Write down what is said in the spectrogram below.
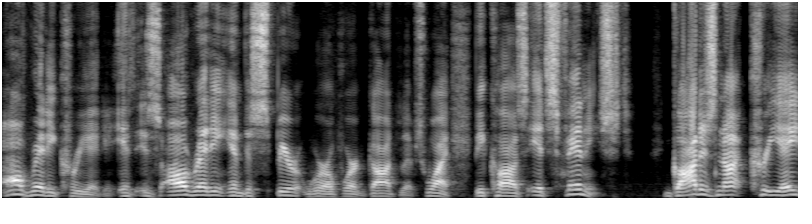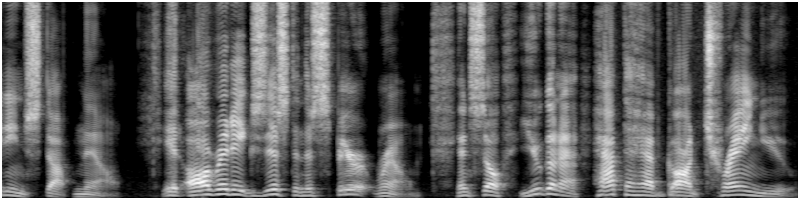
already created. It is already in the spirit world where God lives. Why? Because it's finished. God is not creating stuff now. It already exists in the spirit realm. And so you're going to have to have God train you.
